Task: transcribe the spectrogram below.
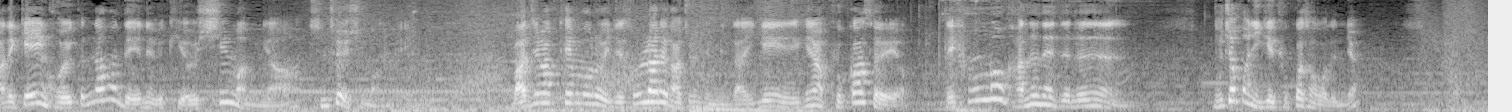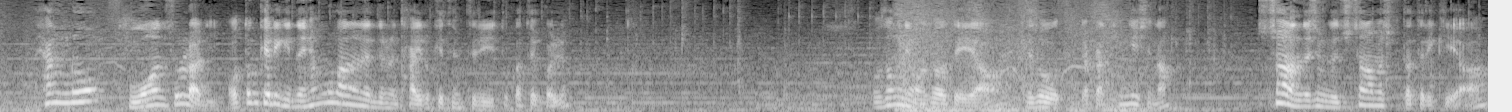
근데 게임 거의 끝나는데 얘네 왜 이렇게 열심히 막냐? 진짜 열심히 막네. 마지막 템으로 이제 솔라를 가주면 됩니다. 이게 그냥 교과서예요. 근데 향로 가는 애들은 무조건 이게 교과서거든요. 향로, 구원, 솔라리. 어떤 캐릭이든 향로 가는 애들은 다 이렇게 템들이 똑같을걸요? 보성님 어서오세요. 계속 약간 튕기시나? 추천 안 되시면 추천 한 번씩 부탁드릴게요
